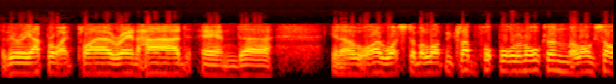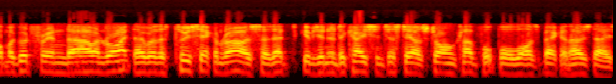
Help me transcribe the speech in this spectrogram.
a very upright player, ran hard, and uh, you know, I watched them a lot in club football in Auckland alongside my good friend Owen Wright. They were the two second rowers, so that gives you an indication just how strong club football was back in those days.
